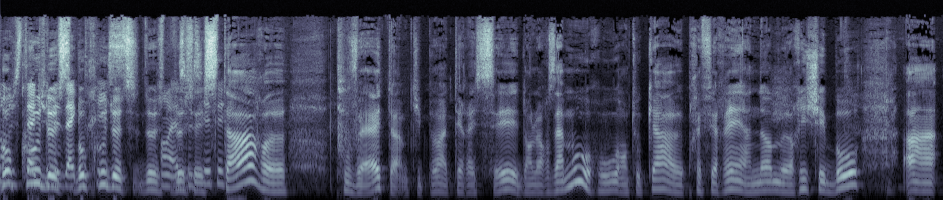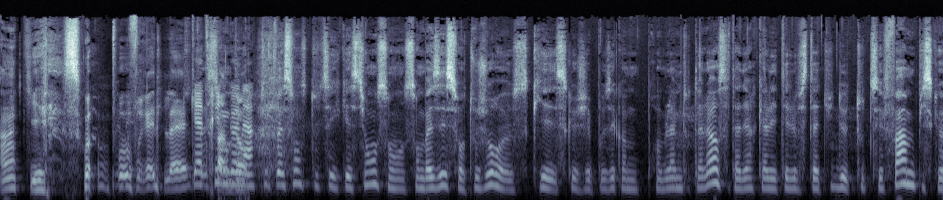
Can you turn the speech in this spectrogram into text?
beaucoup, de, beaucoup de, de, ces stars euh, pouvaient être un petit peu intéressés dans leurs amours ou en tout cas euh, préférer un homme riche et beau à un qui est soit pauvre et laid. Catherine Gonard. De toute façon, toutes ces questions sont, sont basées sur toujours euh, ce qui est ce que j'ai posé comme problème tout à l'heure, c'est-à-dire quel était le statut de toutes ces femmes, puisque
